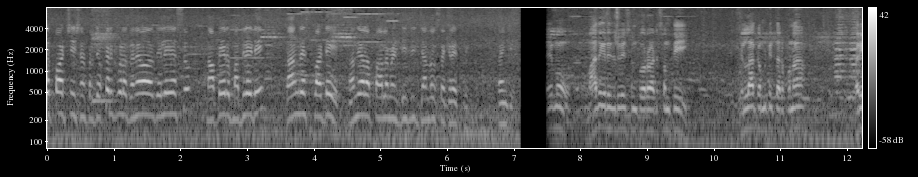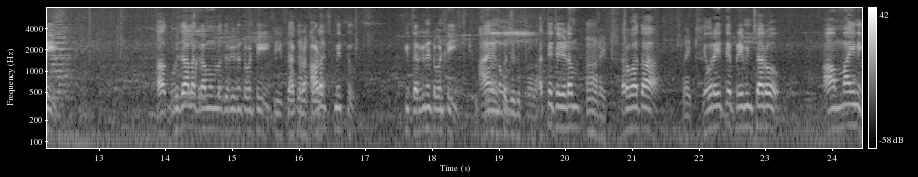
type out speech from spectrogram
ఏర్పాటు చేసిన ప్రతి ఒక్కరికి కూడా ధన్యవాదాలు తెలియజేస్తూ నా పేరు Madireddy Congress party Nandyal parliament DC general secretary. Thank you మేము మాదిగ రిజర్వేషన్ పోరాట సమితి జిల్లా కమిటీ తరఫున మరి ఆ గురుజాల గ్రామంలో జరిగినటువంటి డాక్టర్ ఆడల్ స్మిత్కి జరిగినటువంటి ఆయనను హత్య చేయడం తర్వాత ఎవరైతే ప్రేమించారో ఆ అమ్మాయిని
